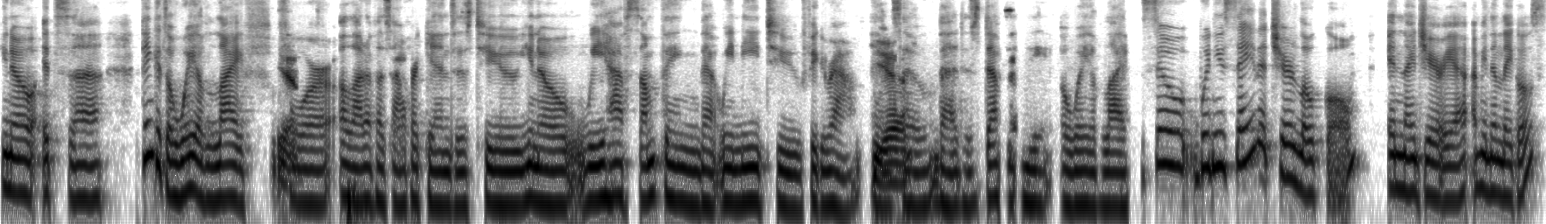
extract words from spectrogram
you know, it's uh, I think it's a way of life yeah. for a lot of us Africans is to, you know, we have something that we need to figure out. And yeah. so that is definitely a way of life. So when you say that you're local in Nigeria, I mean in Lagos,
